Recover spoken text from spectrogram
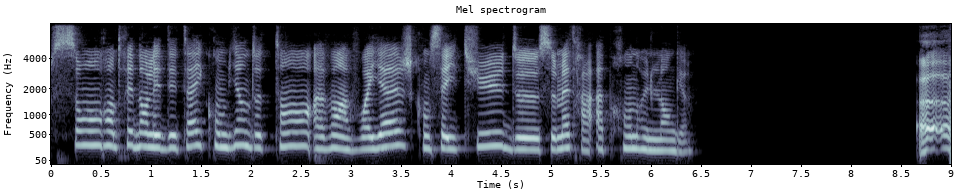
Sans rentrer dans les détails, combien de temps avant un voyage conseilles-tu de se mettre à apprendre une langue? Euh,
